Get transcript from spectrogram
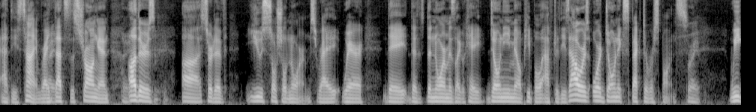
at these time, right? Right. That's the strong end. Right. Others uh, sort of use social norms, right? Where they the, the norm is like, okay, don't email people after these hours or don't expect a response. Right. We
